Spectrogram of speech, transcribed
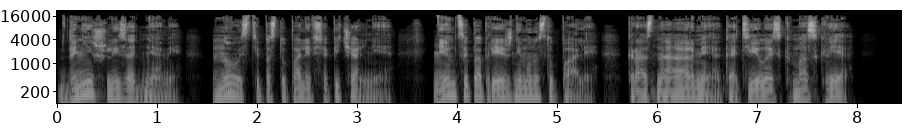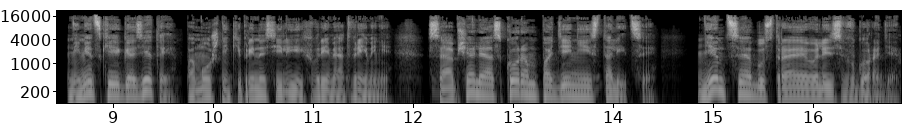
Дни шли за днями. Новости поступали все печальнее. Немцы по-прежнему наступали. Красная армия катилась к Москве. Немецкие газеты, помощники приносили их время от времени, сообщали о скором падении столицы. Немцы обустраивались в городе.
